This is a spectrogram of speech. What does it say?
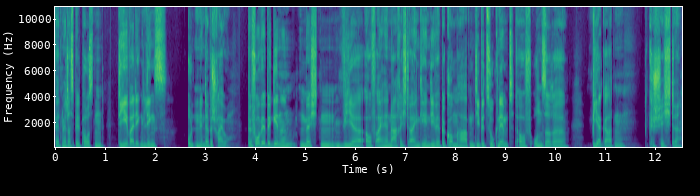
werden wir das Bild posten. Die jeweiligen Links unten in der Beschreibung. Bevor wir beginnen, möchten wir auf eine Nachricht eingehen, die wir bekommen haben, die Bezug nimmt auf unsere Biergarten Geschichte.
